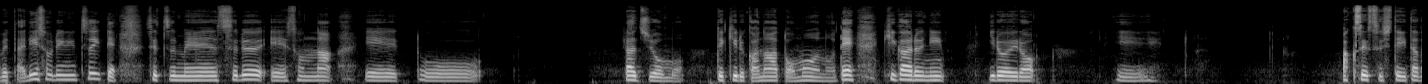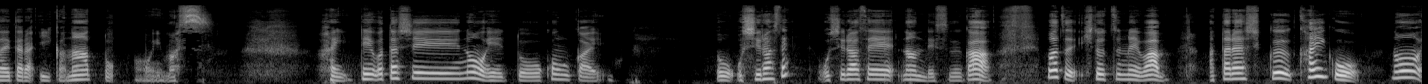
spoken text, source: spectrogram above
べたり、それについて説明する、えー、そんな、えっ、と、ラジオもできるかなと思うので、気軽にいろいろ、えー、アクセスしていただいたらいいかなと思います。はい。で、私の、えっ、と、今回お知らせお知らせなんですが、まず一つ目は、新しく介護の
